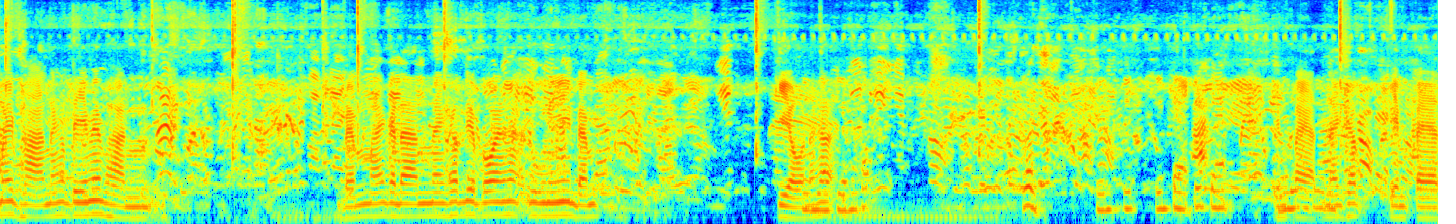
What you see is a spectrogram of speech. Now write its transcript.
ไม่ผ่านนะครับตีไม่ผ่าน แบมไม้กระดานนะครับ เรียบร้อยนะฮะลูกนี้แบมเกี่ยวนะฮะเป็นเป็นเป็นแปดเป็นแปดเกมแปดนะครับเกมแปด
